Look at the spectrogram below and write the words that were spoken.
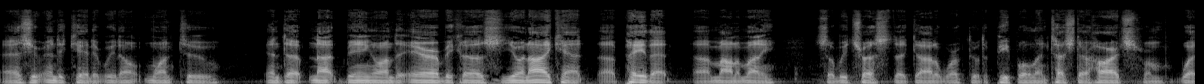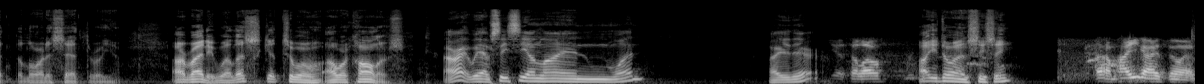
as you indicated, we don't want to end up not being on the air because you and I can't uh, pay that uh, amount of money. So we trust that God will work through the people and touch their hearts from what the Lord has said through you. All righty. Well, let's get to our callers. All right. We have CC on line one. Are you there? Yes. Hello. How you doing, CC? Um, how you guys doing?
